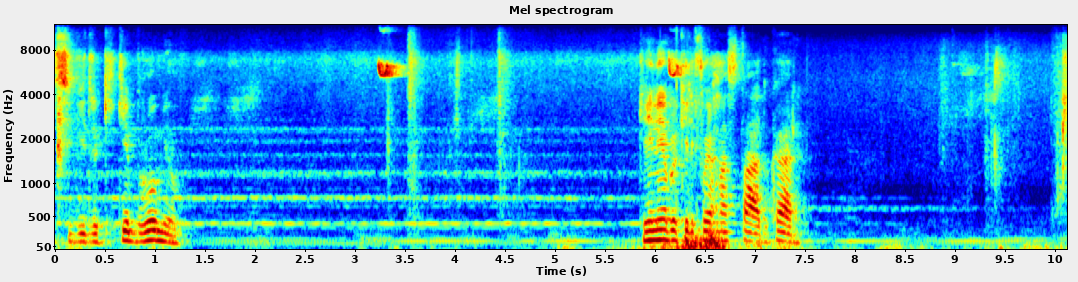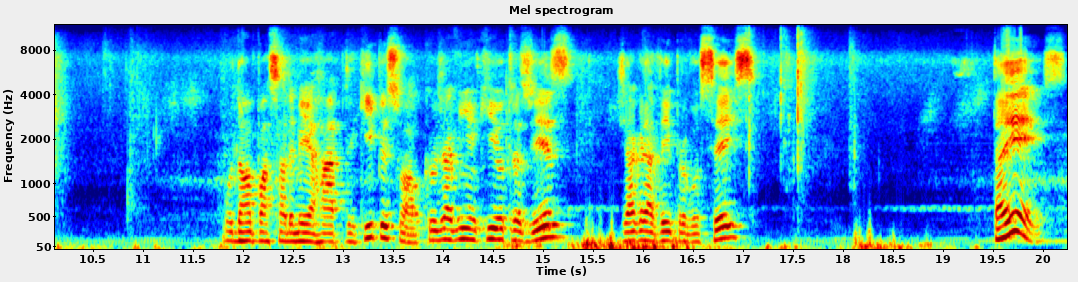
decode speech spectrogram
esse vidro aqui quebrou, meu. Quem lembra que ele foi arrastado, cara? Vou dar uma passada meio rápida aqui, pessoal, que eu já vim aqui outras vezes, já gravei pra vocês. Thaís!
